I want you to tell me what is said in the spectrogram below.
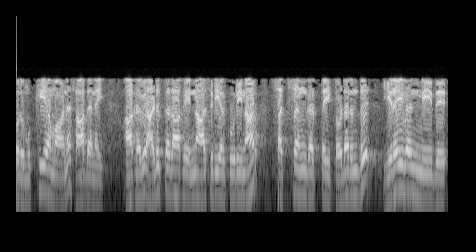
ஒரு முக்கியமான சாதனை. ஆகவே அடுத்ததாக என்ன ஆசிரியர் கூறினார்? சத்சங்கத்தை தொடர்ந்து இறைவன் மீது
